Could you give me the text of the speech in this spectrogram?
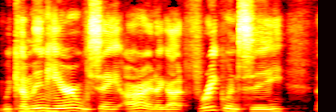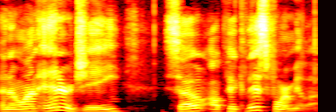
We come in here, we say, all right, I got frequency and I want energy. So I'll pick this formula.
